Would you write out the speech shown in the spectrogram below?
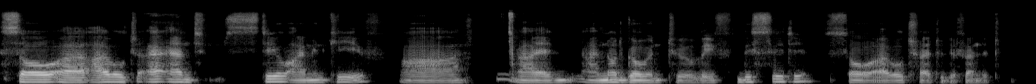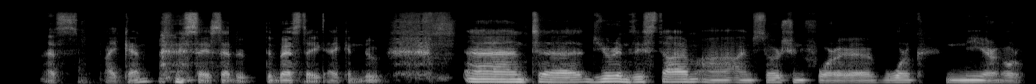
so uh, I will, and still I'm in Kiev. Uh, I I'm not going to leave this city, so I will try to defend it as I can, as I said, the best I, I can do. And uh, during this time, uh, I'm searching for work near or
